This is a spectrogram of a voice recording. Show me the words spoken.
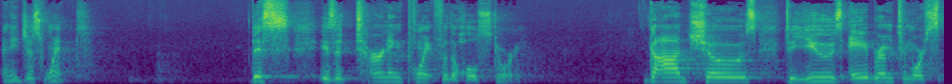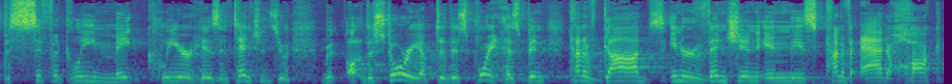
and he just went. This is a turning point for the whole story. God chose to use Abram to more specifically make clear his intentions. Uh, the story up to this point has been kind of God's intervention in these kind of ad hoc,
